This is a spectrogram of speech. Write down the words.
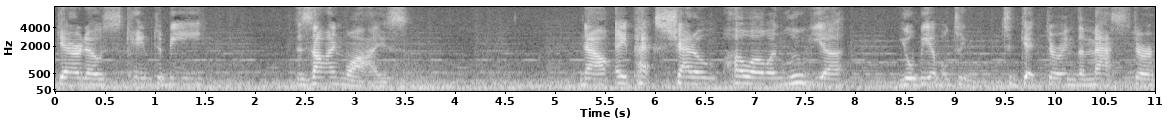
Gyarados came to be design-wise. Now, Apex, Shadow, Ho-Oh, and Lugia, you'll be able to, to get during the Master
